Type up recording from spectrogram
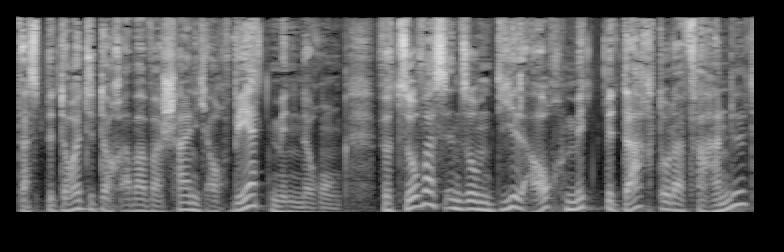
das bedeutet doch aber wahrscheinlich auch Wertminderung. Wird sowas in so einem Deal auch mit bedacht oder verhandelt?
